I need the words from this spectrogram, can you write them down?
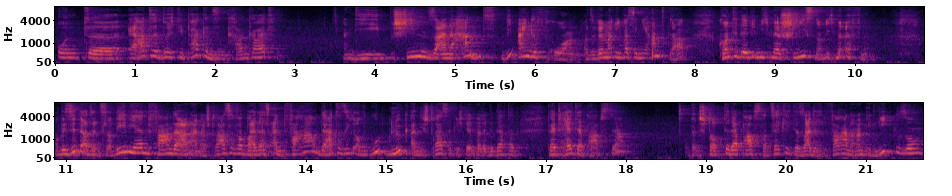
Und äh, er hatte durch die Parkinson-Krankheit die schienen seine Hand wie eingefroren. Also wenn man ihm was in die Hand gab, konnte der die nicht mehr schließen und nicht mehr öffnen. Und wir sind also in Slowenien, fahren da an einer Straße vorbei, da ist ein Pfarrer und der hatte sich auf gut Glück an die Straße gestellt, weil er gedacht hat, vielleicht hält der Papst ja. Und dann stoppte der Papst tatsächlich, der sah diesen Pfarrer, dann haben die ein Lied gesungen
